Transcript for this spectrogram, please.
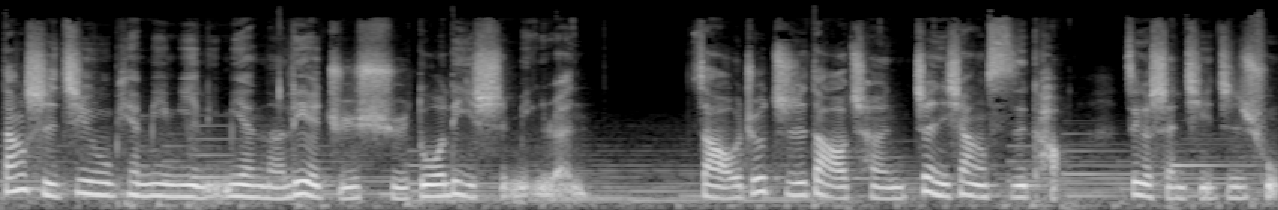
当时纪录片《秘密》里面呢，列举许多历史名人早就知道成正向思考这个神奇之处，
